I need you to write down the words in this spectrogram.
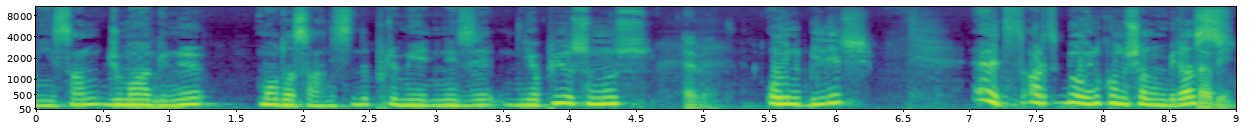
Nisan Cuma günü moda sahnesinde premierinizi yapıyorsunuz. Evet. Oyunu bilir. Evet artık bir oyunu konuşalım biraz. Tabii.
